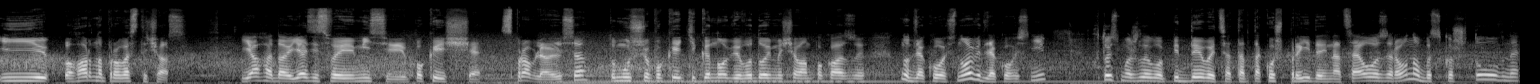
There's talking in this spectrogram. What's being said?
і гарно провести час. Я гадаю, я зі своєю місією поки ще справляюся, тому що поки тільки нові водоймища вам показую. Ну, для когось нові, для когось ні. Хтось, можливо, піддивиться та також приїде на це озеро. Воно безкоштовне,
